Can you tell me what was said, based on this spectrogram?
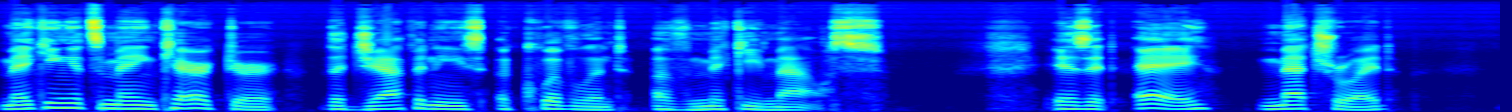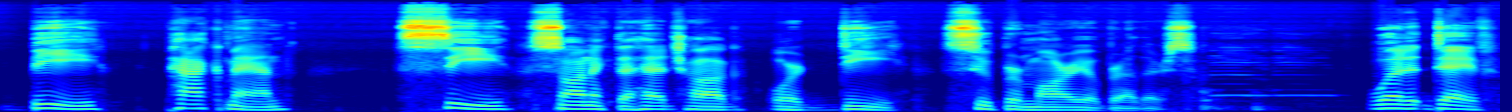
making its main character the Japanese equivalent of Mickey Mouse. Is it A, Metroid, B, Pac Man, C, Sonic the Hedgehog, or D, Super Mario Brothers? What, Dave?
